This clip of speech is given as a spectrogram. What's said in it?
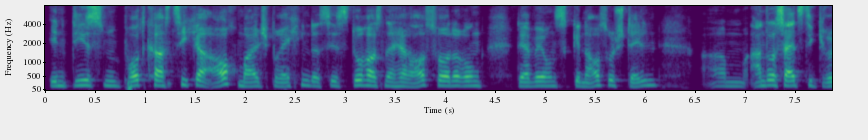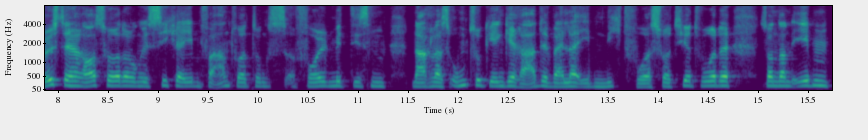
in diesem Podcast sicher auch mal sprechen. Das ist durchaus eine Herausforderung, der wir uns genauso stellen. Ähm, andererseits die größte Herausforderung ist sicher eben verantwortungsvoll mit diesem Nachlass umzugehen, gerade weil er eben nicht vorsortiert wurde, sondern eben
